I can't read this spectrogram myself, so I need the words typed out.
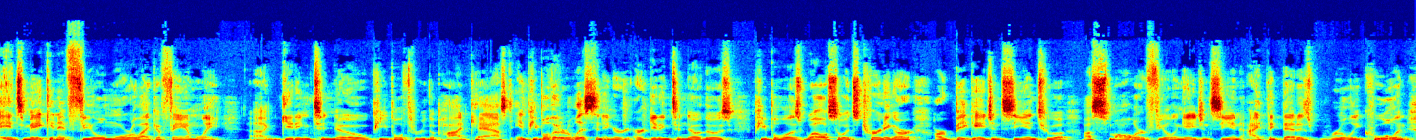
It's making it feel more like a family. Uh, getting to know people through the podcast and people that are listening are, are getting to know those people as well. So it's turning our, our big agency into a, a smaller feeling agency. And I think that is really cool. And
